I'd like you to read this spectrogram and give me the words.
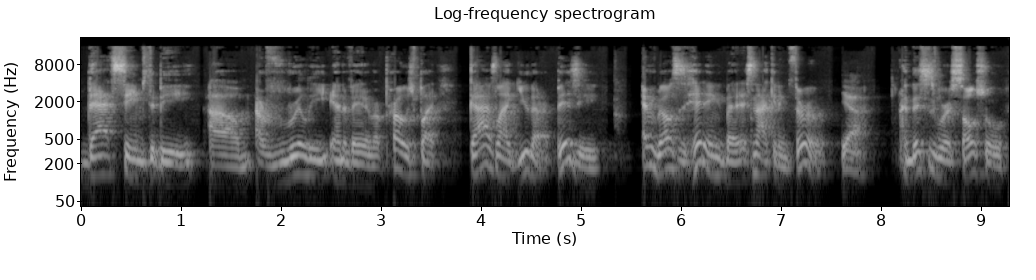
That seems to be um, a really innovative approach. But guys like you that are busy, everybody else is hitting, but it's not getting through. Yeah, And this is where social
